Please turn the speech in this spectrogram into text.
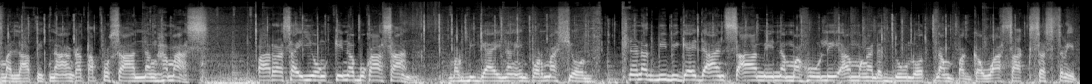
Malapit na ang katapusan ng Hamas para sa iyong kinabukasan magbigay ng impormasyon na nagbibigay daan sa amin na mahuli ang mga nagdulot ng pagkawasak sa strip.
